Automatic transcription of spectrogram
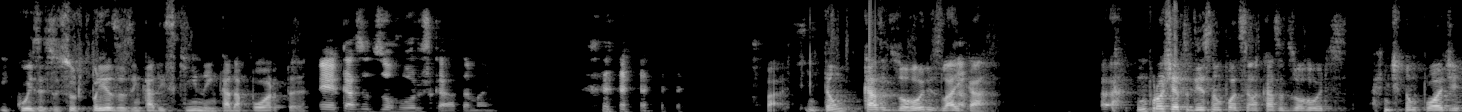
e coisas e surpresas em cada esquina, em cada porta. É Casa dos Horrores cá também. então, Casa dos Horrores lá não. e cá um projeto desse não pode ser uma casa dos horrores. A gente não pode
